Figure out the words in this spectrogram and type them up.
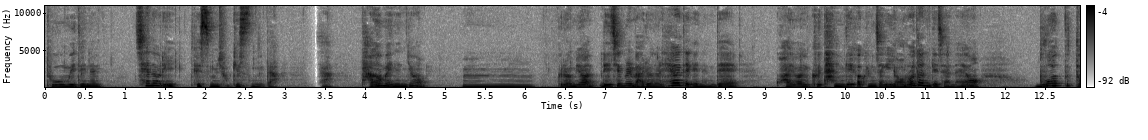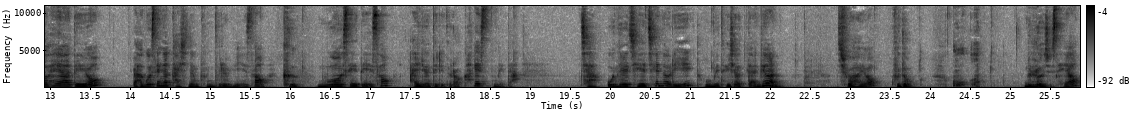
도움이 되는 채널이 됐으면 좋겠습니다. 자, 다음에는요, 음, 그러면 내 집을 마련을 해야 되겠는데, 과연 그 단계가 굉장히 여러 단계잖아요. 무엇부터 해야 돼요? 라고 생각하시는 분들을 위해서 그 무엇에 대해서 알려드리도록 하겠습니다. 자, 오늘 제 채널이 도움이 되셨다면 좋아요, 구독 꾹 눌러주세요.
